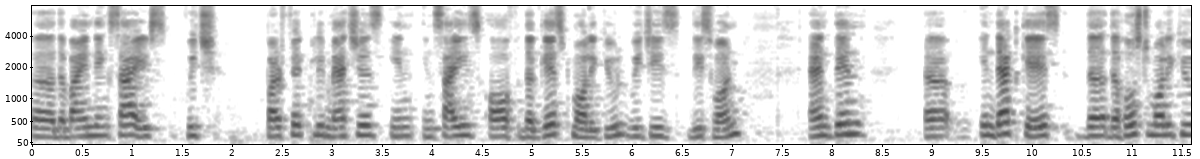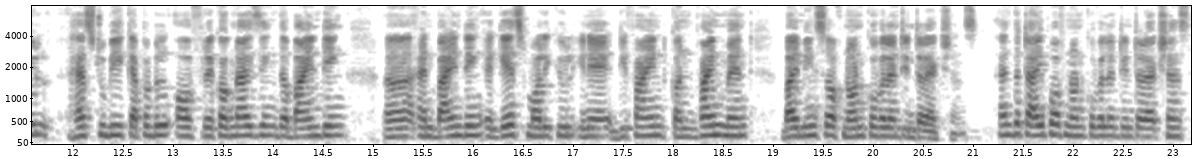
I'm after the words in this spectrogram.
uh, the binding sites which perfectly matches in in size of the guest molecule which is this one. And then uh, in that case the the host molecule has to be capable of recognizing the binding uh, and binding a guest molecule in a defined confinement by means of non-covalent interactions. And the type of non-covalent interactions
